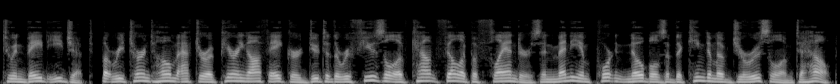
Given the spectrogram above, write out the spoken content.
to invade Egypt, but returned home after appearing off Acre due to the refusal of Count Philip of Flanders and many important nobles of the Kingdom of Jerusalem to help.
